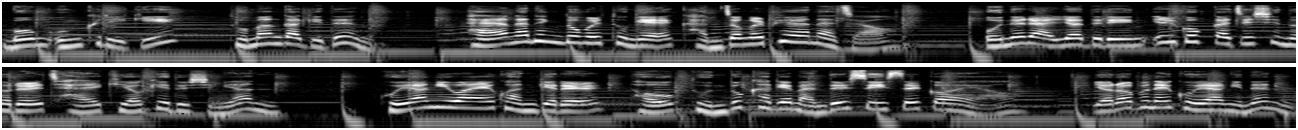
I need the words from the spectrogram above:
몸 웅크리기, 도망가기 등 다양한 행동을 통해 감정을 표현하죠. 오늘 알려드린 7가지 신호를 잘 기억해 두시면 고양이와의 관계를 더욱 돈독하게 만들 수 있을 거예요. 여러분의 고양이는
